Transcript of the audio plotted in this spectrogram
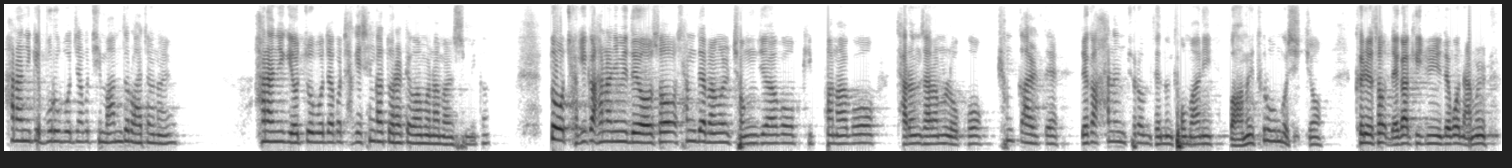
하나님께 물어보지 않고 지 마음대로 하잖아요. 하나님께 여쭤보자고 자기 생각도 할 때가 얼마나 많습니까? 또 자기가 하나님이 되어서 상대방을 정죄하고 비판하고 다른 사람을 놓고 평가할 때 내가 하는처럼 되는 교만이 마음에 들어온 것이죠. 그래서 내가 기준이 되고 남을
